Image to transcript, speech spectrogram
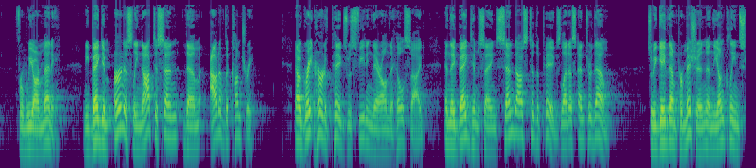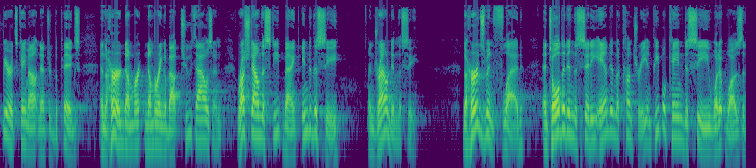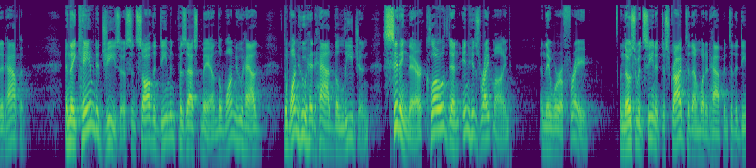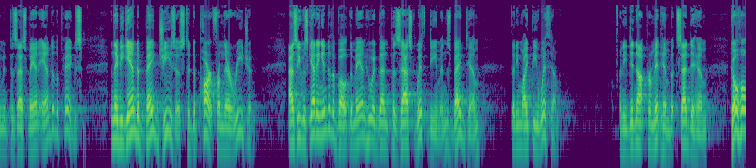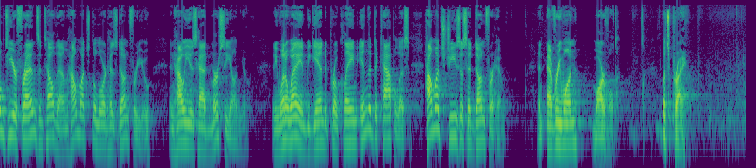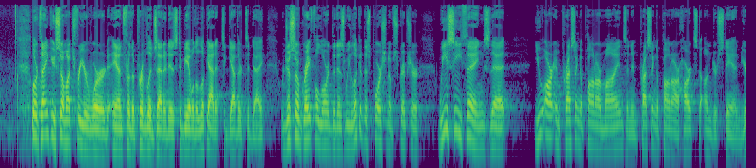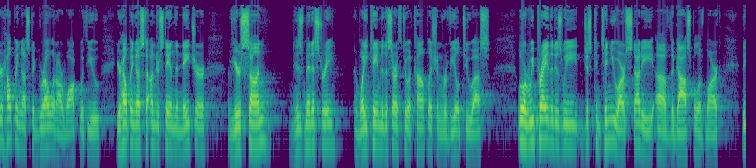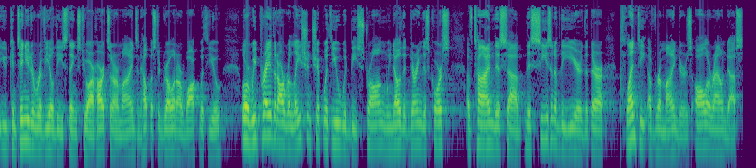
for we are many. And he begged him earnestly not to send them out of the country. Now, a great herd of pigs was feeding there on the hillside, and they begged him, saying, Send us to the pigs, let us enter them. So he gave them permission, and the unclean spirits came out and entered the pigs and the herd, number, numbering about 2,000, rushed down the steep bank into the sea and drowned in the sea. The herdsmen fled and told it in the city and in the country, and people came to see what it was that had happened. And they came to Jesus and saw the demon possessed man, the one who had the one who had had the legion, sitting there, clothed and in his right mind, and they were afraid. And those who had seen it described to them what had happened to the demon possessed man and to the pigs. And they began to beg Jesus to depart from their region. As he was getting into the boat, the man who had been possessed with demons begged him that he might be with him. And he did not permit him, but said to him, Go home to your friends and tell them how much the Lord has done for you and how he has had mercy on you. And he went away and began to proclaim in the Decapolis how much Jesus had done for him. And everyone marveled. Let's pray. Lord, thank you so much for your word and for the privilege that it is to be able to look at it together today. We're just so grateful, Lord, that as we look at this portion of Scripture, we see things that you are impressing upon our minds and impressing upon our hearts to understand. You're helping us to grow in our walk with you. You're helping us to understand the nature of your Son and his ministry and what he came to this earth to accomplish and reveal to us. Lord, we pray that as we just continue our study of the Gospel of Mark, that you'd continue to reveal these things to our hearts and our minds and help us to grow in our walk with you. Lord, we pray that our relationship with you would be strong. We know that during this course of time, this, uh, this season of the year, that there are plenty of reminders all around us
